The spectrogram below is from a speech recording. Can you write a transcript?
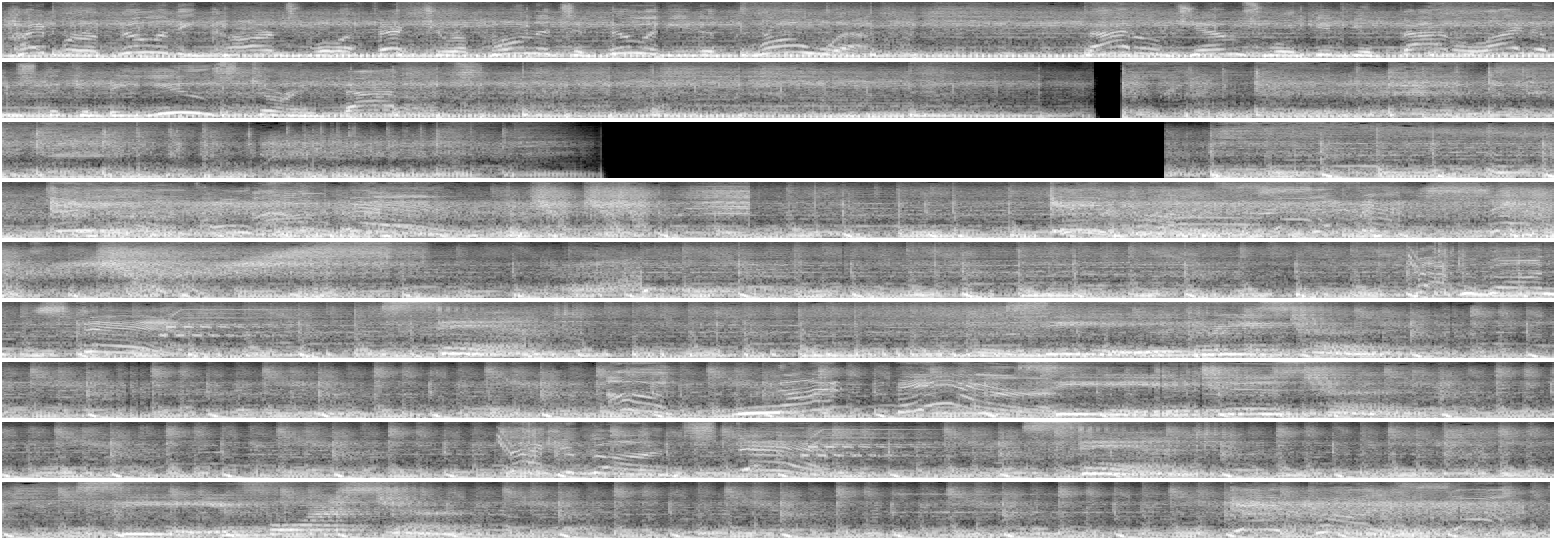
Hyper ability cards will affect your opponent's ability to throw well. Battle gems will give you battle items that can be used during battles. Bakugan, stand! Stand. CU4's turn. Game set!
